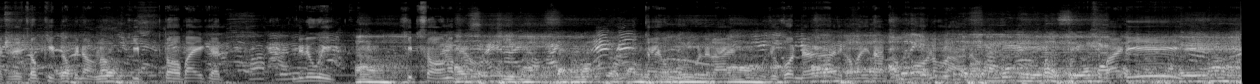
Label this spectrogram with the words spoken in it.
ก็จะได้จบคลิปแล้วพี่น้องเนาะคลิปต่อไปก็ได้ดูอีกอ่าคลิปสองเนาะไอ้พี่น้องสกีมันสารวัตรเกี่ยวกับใจของคุณหลายๆทุกคนเด้อที่เขามาติดตามชมพ่อน้องหลานเนาะการเลี้ยงดูเมื่อสิวสบายดี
